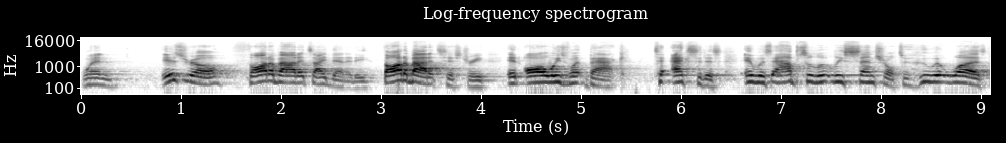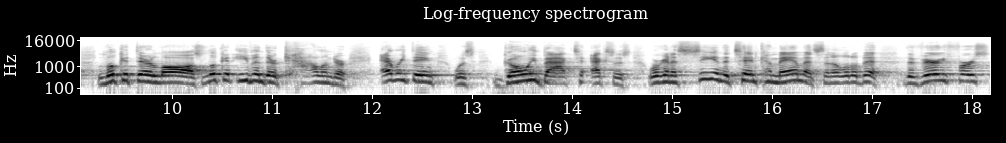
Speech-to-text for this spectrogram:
When Israel thought about its identity, thought about its history, it always went back to Exodus. It was absolutely central to who it was. Look at their laws, look at even their calendar. Everything was going back to Exodus. We're going to see in the Ten Commandments in a little bit. The very first,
